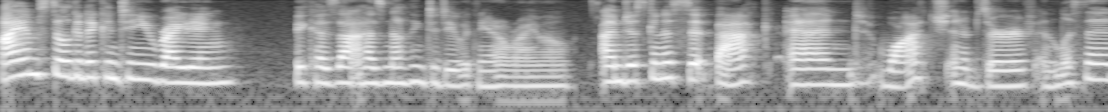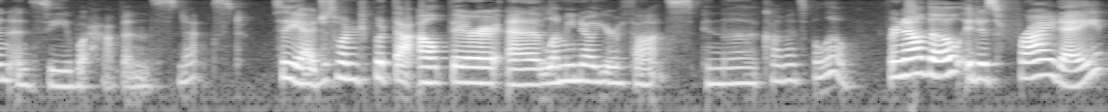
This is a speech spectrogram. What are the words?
I am still going to continue writing because that has nothing to do with NaNoWriMo. I'm just going to sit back and watch and observe and listen and see what happens next. So yeah, I just wanted to put that out there and let me know your thoughts in the comments below. For now though, it is Friday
